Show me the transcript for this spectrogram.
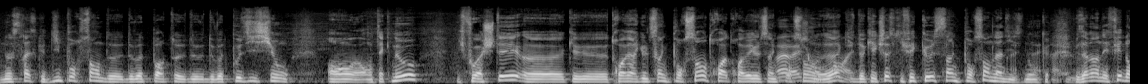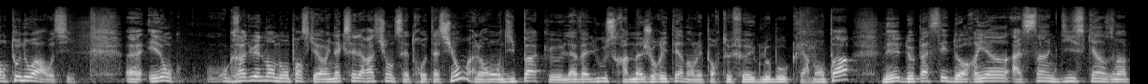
ne serait-ce que 10% de, de, votre porte, de, de, votre position en, techno, il faut acheter euh, 3,5%, 3 à 3,5% de quelque chose qui fait que 5% de l'indice. Donc vous avez un effet d'entonnoir aussi. Euh, et donc graduellement, nous, on pense qu'il y aura une accélération de cette rotation. Alors, on ne dit pas que la value sera majoritaire dans les portefeuilles globaux, clairement pas, mais de passer de rien à 5, 10, 15, 20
